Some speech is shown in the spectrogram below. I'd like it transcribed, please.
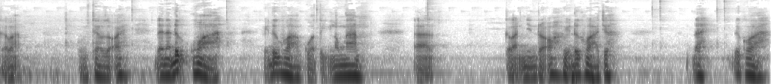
Các bạn cùng theo dõi. Đây là Đức Hòa huyện Đức Hòa của tỉnh Long An. À, các bạn nhìn rõ huyện Đức Hòa chưa? Đây Đức Hòa.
